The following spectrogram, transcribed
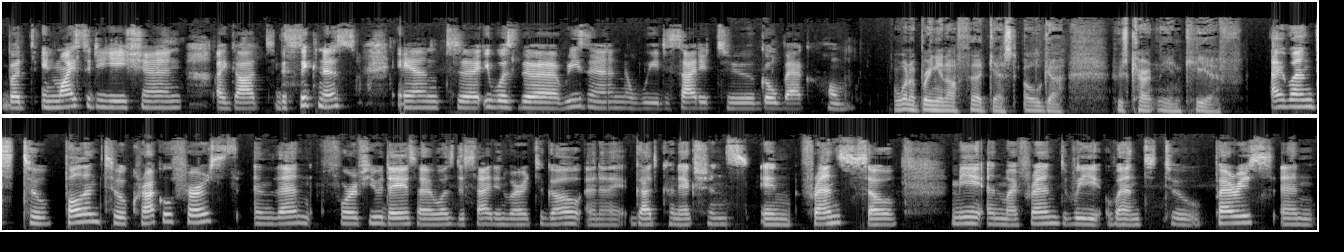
but in my situation i got the sickness and uh, it was the reason we decided to go back home I want to bring in our third guest, Olga, who's currently in Kiev. I went to Poland to Krakow first, and then for a few days I was deciding where to go, and I got connections in France. So, me and my friend we went to Paris, and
